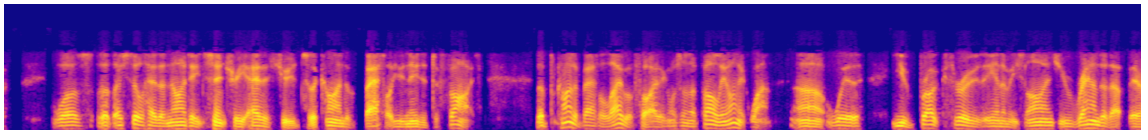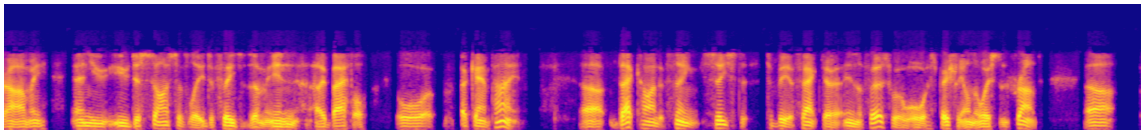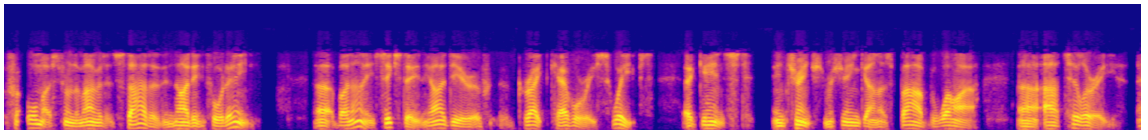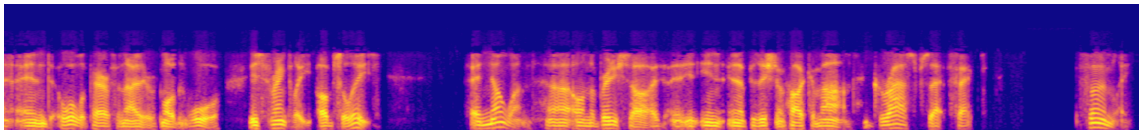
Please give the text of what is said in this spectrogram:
was that they still had a 19th century attitude to the kind of battle you needed to fight. The kind of battle they were fighting was a Napoleonic one, uh, where you broke through the enemy's lines, you rounded up their army, and you, you decisively defeated them in a battle or a campaign. Uh, that kind of thing ceased to be a factor in the First World War, especially on the Western Front, uh, almost from the moment it started in 1914. Uh, by 1916, the idea of great cavalry sweeps against entrenched machine gunners, barbed wire, uh, artillery, and all the paraphernalia of modern war is frankly obsolete. And no one uh, on the British side in, in a position of high command grasps that fact firmly.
